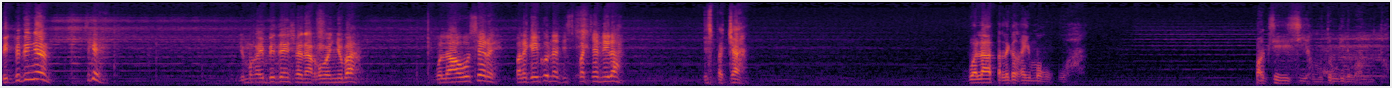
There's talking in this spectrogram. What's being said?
Bitbitin yan! Sige. Yung mga ebidensya, nakuha nyo ba? Wala ho, sir. Eh. Palagay ko na dispatcha nila. Dispatcha? Wala talaga kayong makukuha. Pagsisisihan mo itong ginawa mo to.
